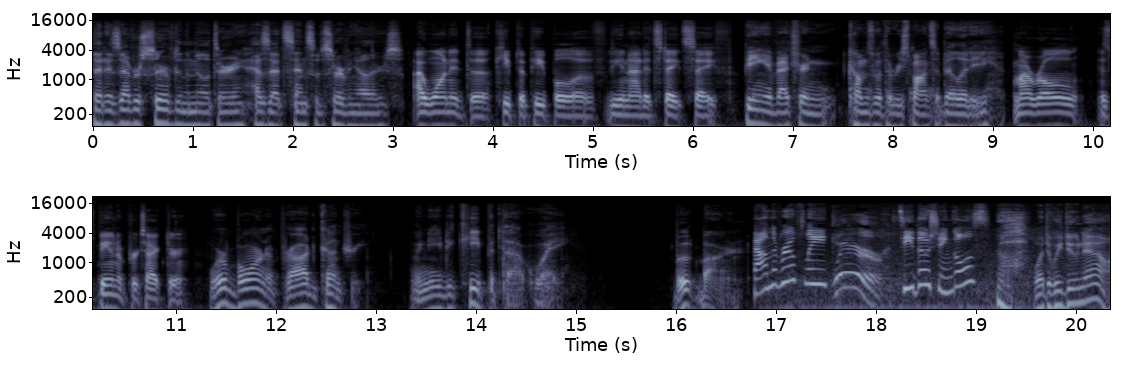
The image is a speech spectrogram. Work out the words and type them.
that has ever served in the military has that sense of serving others. I wanted to keep the people of the United States safe. Being a veteran comes with a responsibility. My role is being a protector. We're born a proud country. We need to keep it that way. Boot Barn. Found the roof leak. Where? See those shingles? Ugh, what do we do now?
